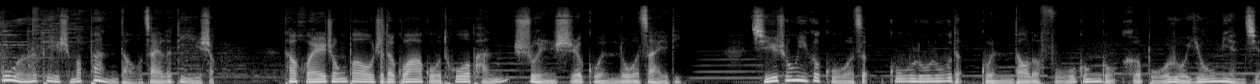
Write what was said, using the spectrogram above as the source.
忽而被什么绊倒在了地上。他怀中抱着的瓜果托盘瞬时滚落在地，其中一个果子咕噜噜的滚到了福公公和薄若幽面前。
